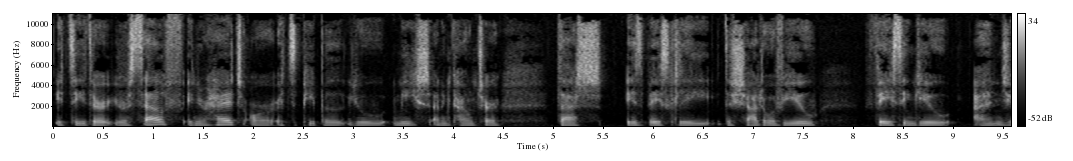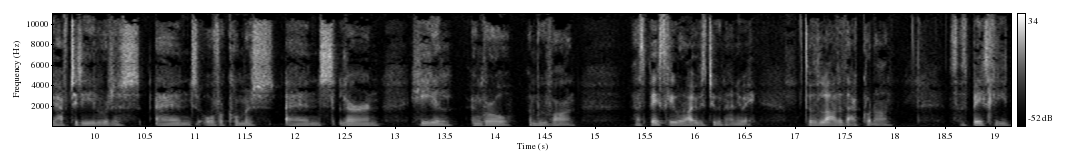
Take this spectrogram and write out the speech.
it's either yourself in your head or it's people you meet and encounter that is basically the shadow of you facing you and you have to deal with it and overcome it and learn, heal and grow and move on. That's basically what I was doing anyway. There was a lot of that going on. So it's basically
